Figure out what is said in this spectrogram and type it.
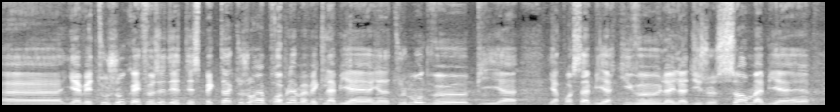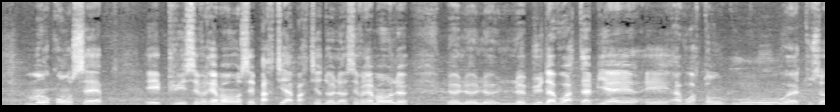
euh, il y avait toujours, quand il faisait des, spectacles, toujours un problème avec la bière. Il y en a, tout le monde veut, puis il n'y a pas sa bière qui veut. Là, il a dit, je sors ma bière, mon concept. Et puis, c'est vraiment, c'est parti à partir de là. C'est vraiment le, le, le- le- but d'avoir ta bière et avoir ton goût, euh, tout ça.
